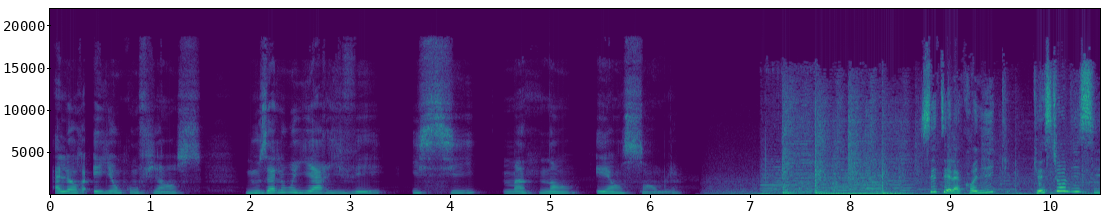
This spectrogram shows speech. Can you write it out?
alors ayons confiance, nous allons y arriver, ici, maintenant et ensemble. C'était la chronique Question d'ici.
